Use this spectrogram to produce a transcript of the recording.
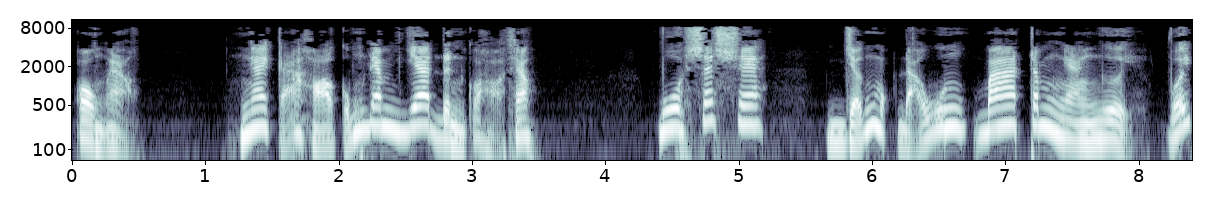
ồn ào. Ngay cả họ cũng đem gia đình của họ theo. Vua Sese dẫn một đạo quân 300.000 người với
